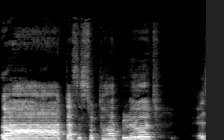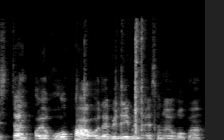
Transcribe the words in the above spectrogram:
Ah, das ist total blöd. Estland Europa, oder? Wir leben in Estland Europa.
